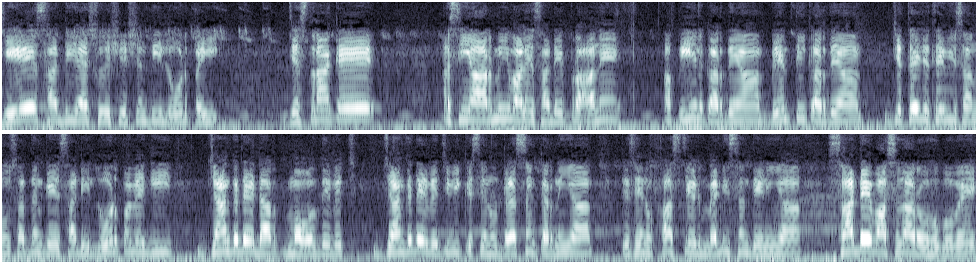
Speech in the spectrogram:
ਜੇ ਸਾਡੀ ਐਸੋਸੀਏਸ਼ਨ ਦੀ ਲੋੜ ਪਈ, ਜਿਸ ਤਰ੍ਹਾਂ ਕਿ ਅਸੀਂ ਆਰਮੀ ਵਾਲੇ ਸਾਡੇ ਭਰਾ ਨੇ ਅਪੀਲ ਕਰਦੇ ਆਂ ਬੇਨਤੀ ਕਰਦੇ ਆਂ ਜਿੱਥੇ ਜਿੱਥੇ ਵੀ ਸਾਨੂੰ ਸੱਦਣਗੇ, ਸਾਡੀ ਲੋੜ ਪਵੇਗੀ। ਜੰਗ ਦੇ ਡਰ ਮਾਹੌਲ ਦੇ ਵਿੱਚ, ਜੰਗ ਦੇ ਵਿੱਚ ਵੀ ਕਿਸੇ ਨੂੰ ਡਰੈਸਿੰਗ ਕਰਨੀ ਆ, ਕਿਸੇ ਨੂੰ ਫਸਟ ਏਡ ਮੈਡੀਸਨ ਦੇਣੀ ਆ, ਸਾਡੇ ਵੱਸ ਦਾ ਰੋਹ ਹੋਵੇ।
